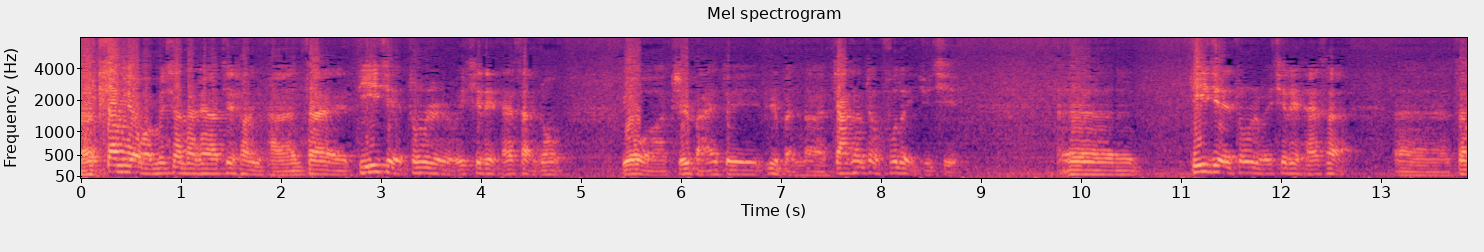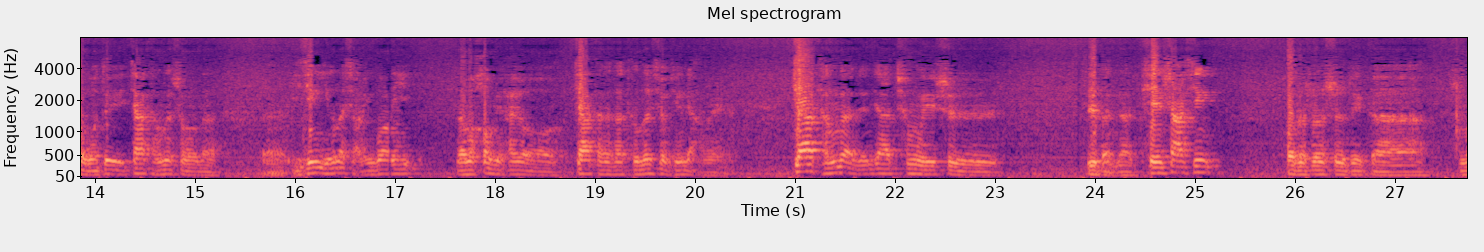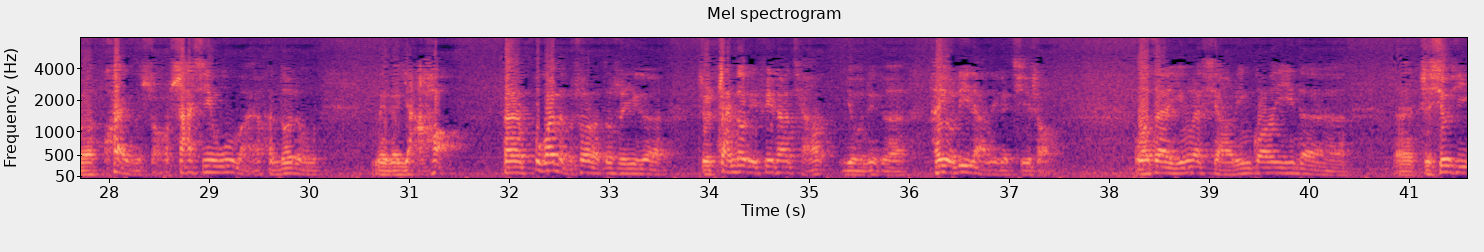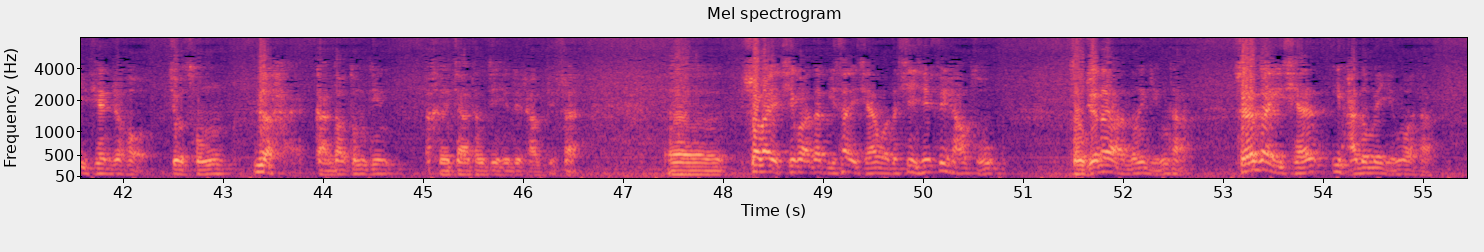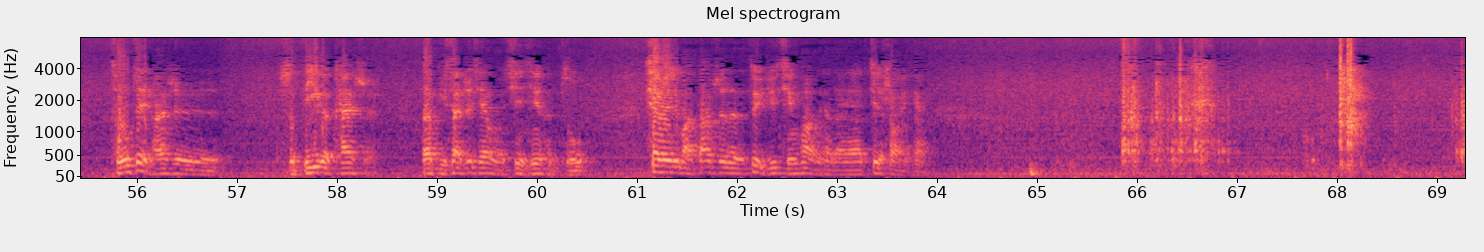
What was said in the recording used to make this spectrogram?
呃，下面我们向大家介绍一盘在第一届中日围棋擂台赛中，由我直白对日本的加藤正夫的一局棋。呃，第一届中日围棋擂台赛，呃，在我对加藤的时候呢，呃，已经赢了小林光一，那么后面还有加藤和藤泽秀行两个人。加藤呢，人家称为是日本的天杀星，或者说是这个什么刽子手、沙西屋嘛，有很多种那个雅号。但是不管怎么说呢，都是一个就是战斗力非常强、有这个很有力量的一个棋手。我在赢了小林光一的呃只休息一天之后，就从热海赶到东京和加藤进行这场比赛。呃，说来也奇怪，在比赛以前我的信心非常足，总觉得能赢他。虽然在以前一盘都没赢过他，从这盘是是第一个开始，在比赛之前我信心很足。下面就把当时的对局情况向大家介绍一下。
